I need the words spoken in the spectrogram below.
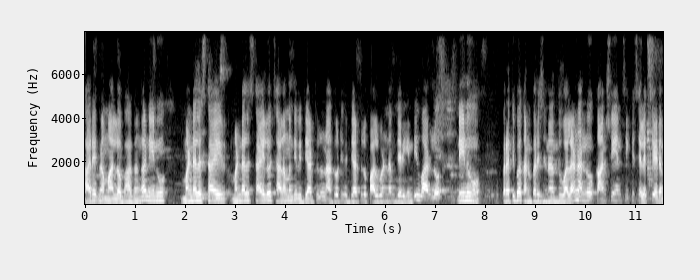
కార్యక్రమాల్లో భాగంగా నేను మండల స్థాయి మండల స్థాయిలో చాలా మంది విద్యార్థులు నాతోటి విద్యార్థులు పాల్గొనడం జరిగింది. వారిలో నేను ప్రతిభ కనపరిచినందువల్ల నన్ను కాన్స్టిట్యుయెన్సీకి సెలెక్ట్ చేయడం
